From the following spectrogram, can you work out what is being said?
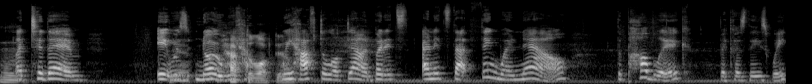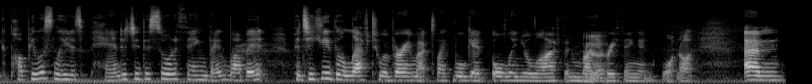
Like to them, it was no, we, Hmm. Have to lock down. we have to lock down. But it's and it's that thing where now the public, because these weak populist leaders pander to this sort of thing, they love it. Particularly the left, who are very much like, "We'll get all in your life and run Yeah. everything and whatnot." Um,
